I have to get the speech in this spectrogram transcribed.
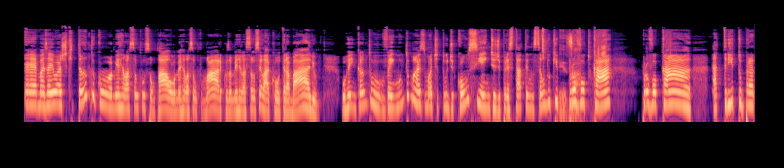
É, mas aí eu acho que tanto com a minha relação com São Paulo, a minha relação com Marcos, a minha relação, sei lá, com o trabalho, o reencanto vem muito mais de uma atitude consciente de prestar atenção do que Exato. provocar provocar atrito para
